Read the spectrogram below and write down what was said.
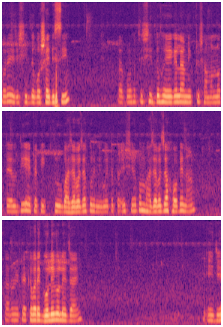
করে এই যে সিদ্ধ বসাই দিছি। তারপর হচ্ছে সিদ্ধ হয়ে গেলে আমি একটু সামান্য তেল দিয়ে এটাকে একটু ভাজা ভাজা করে নিব। এটা তো সেরকম ভাজা ভাজা হবে না, কারণ এটা একেবারে গলে গলে যায়। এই যে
